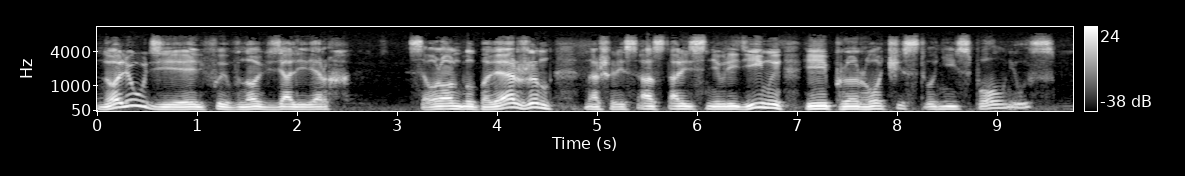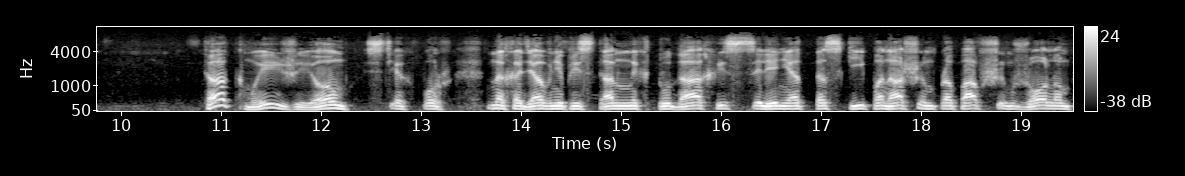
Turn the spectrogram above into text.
Но люди и эльфы вновь взяли верх. Саурон был повержен, наши леса остались невредимы, и пророчество не исполнилось. Так мы и живем с тех пор, находя в непрестанных трудах исцеление от тоски по нашим пропавшим женам.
